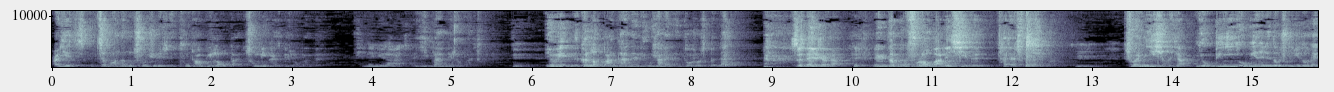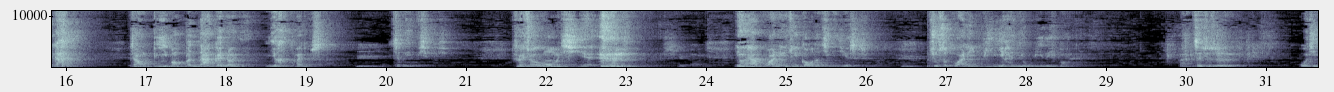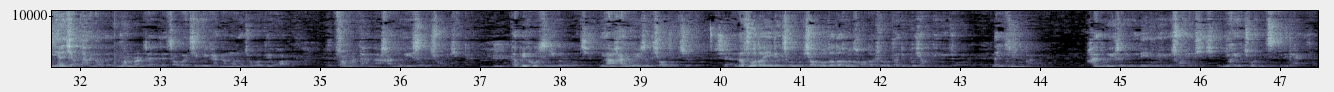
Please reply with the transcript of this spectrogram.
而且这这帮能出去的人，通常比老板聪明，还是比老板笨？平均比老板一般比老板聪明。对，因为跟老板干的留下来的人多数是笨蛋，是那种的。因为他不服老板的气，他他才出去嘛。嗯，所以你想想，牛逼你牛逼的人都出去都在干，然后一帮笨蛋跟着你，你很快就死了。嗯，这个游戏不行。所以，作为我们企业，是道理。因为按管理最高的境界是什么？嗯，就是管理比你还牛逼的一帮人。啊，这就是我今天想谈到的，慢慢再再找个机会看能不能做个对话，专门谈谈韩都衣舍的创业平台。嗯，它背后是一个逻辑。你看韩都衣舍的小组织，是那做到一定程度，小组做得很好的时候，他就不想给你做，那你怎么办？韩都衣舍有内部一个创业体系，你可以做你自己的牌子，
